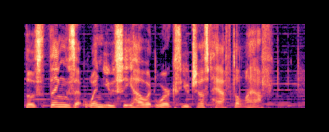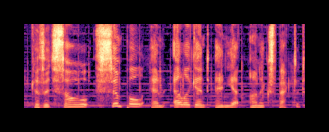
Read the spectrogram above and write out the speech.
Those things that when you see how it works, you just have to laugh. Because it's so simple and elegant and yet unexpected.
